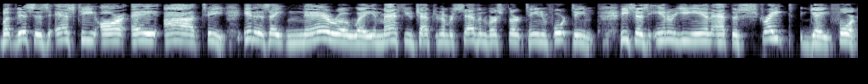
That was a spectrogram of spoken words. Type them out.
but this is S-T-R-A-I-T. It is a narrow way in Matthew chapter number 7 verse 13 and 14. He says, enter ye in at the straight gate, for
